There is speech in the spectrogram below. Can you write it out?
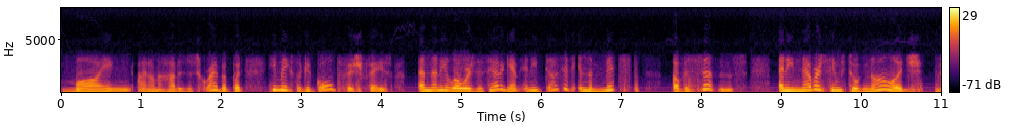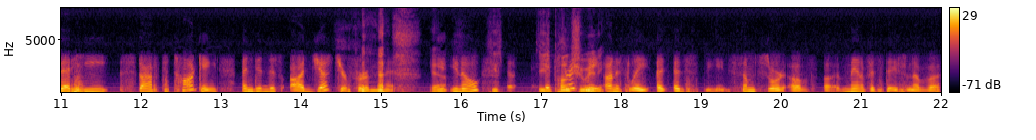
mawing. I don't know how to describe it, but he makes like a goldfish face, and then he lowers his head again, and he does it in the midst of a sentence, and he never seems to acknowledge that he stopped talking and did this odd gesture for a minute. Yeah. you, you know, He's Uh, he's it strikes me, punctuating. honestly, as some sort of uh, manifestation of a,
